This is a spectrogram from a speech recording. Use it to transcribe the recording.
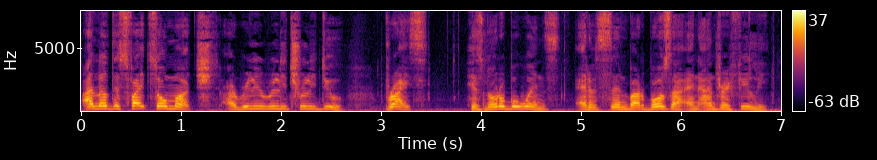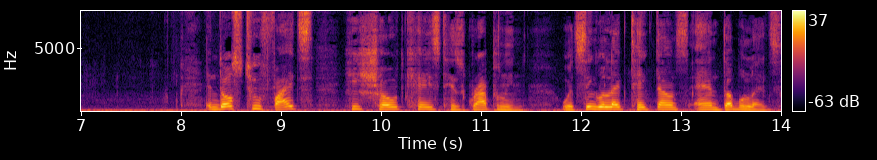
I love this fight so much. I really, really, truly do. Bryce, his notable wins, Edson Barboza and Andre Fili. In those two fights, he showcased his grappling with single leg takedowns and double legs.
